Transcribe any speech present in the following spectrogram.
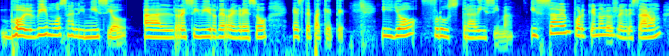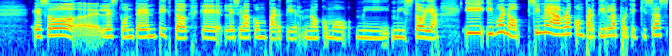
volvimos al inicio al recibir de regreso este paquete. Y yo frustradísima. ¿Y saben por qué no los regresaron? Eso eh, les conté en TikTok que les iba a compartir, ¿no? Como mi, historia. Y, y, bueno, sí me abro a compartirla porque quizás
